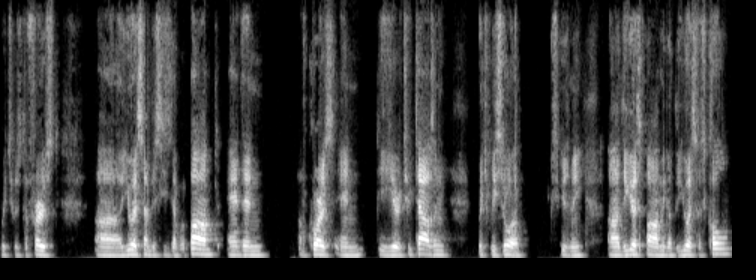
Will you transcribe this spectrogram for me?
which was the first uh, U.S. embassies that were bombed, and then, of course, in the year 2000, which we saw, excuse me, uh, the U.S. bombing of the USS Cole,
